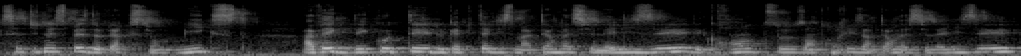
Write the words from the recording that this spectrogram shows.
c'est une espèce de version mixte avec des côtés de capitalisme internationalisé, des grandes entreprises internationalisées,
